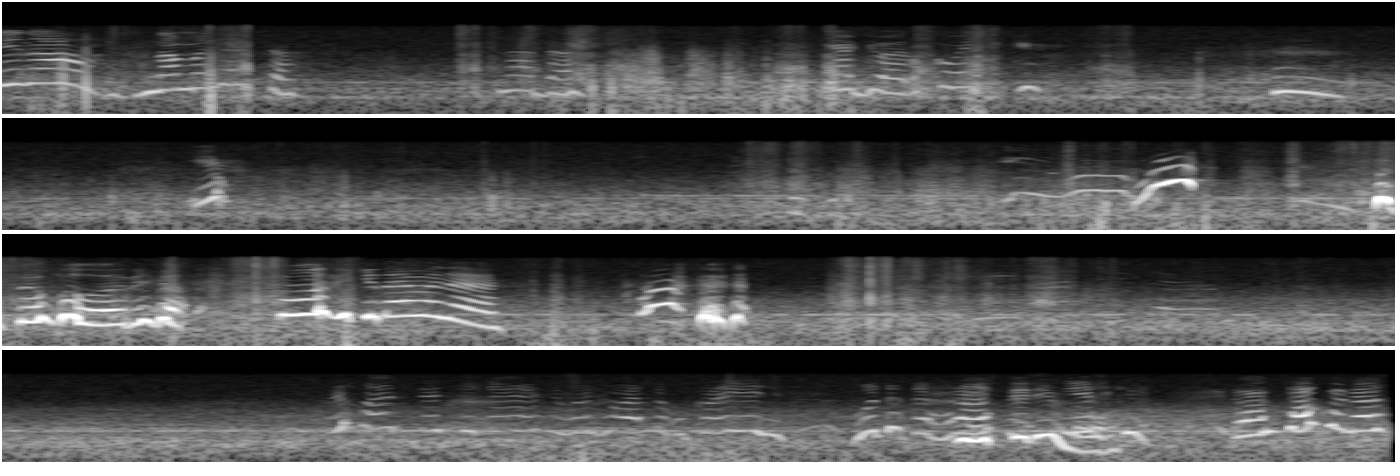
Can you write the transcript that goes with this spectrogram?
Стіна знаменита. Надо. Я делаю рукавички. І... І... Це було Ріга. О, кидай мене. Приходьте сюди, якщо ви живете в Україні, будете грати в рівно. І вон так у нас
